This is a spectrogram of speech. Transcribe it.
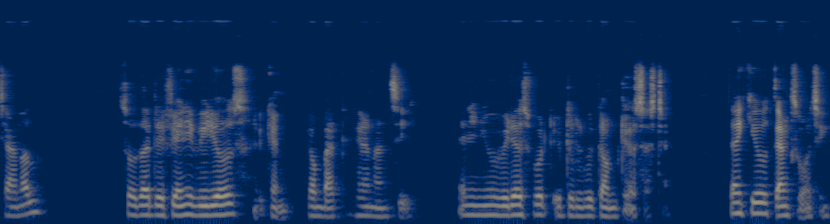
channel so that if any videos you can come back again and see. Any new videos but it will become to your system thank you thanks for watching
